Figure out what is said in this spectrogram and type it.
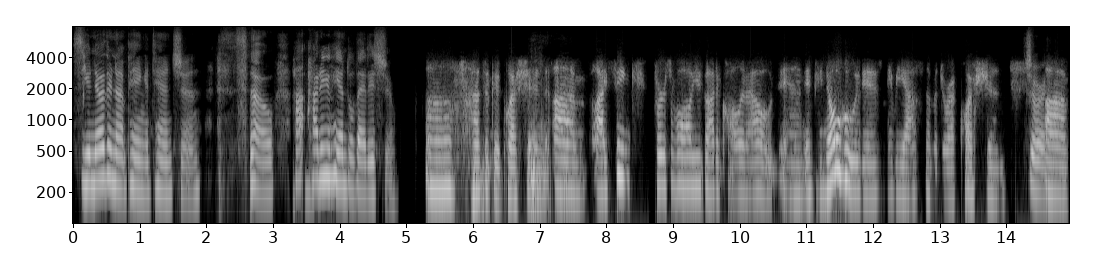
so you know they're not paying attention. So, how, how do you handle that issue? Uh, that's a good question. Um, I think, first of all, you got to call it out. And if you know who it is, maybe ask them a direct question. Sure. Um,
